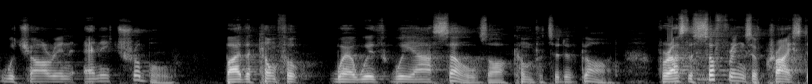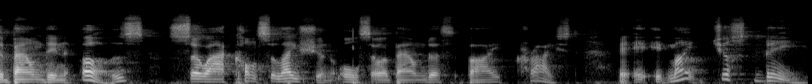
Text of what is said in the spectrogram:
which are in any trouble, by the comfort wherewith we ourselves are comforted of God. For as the sufferings of Christ abound in us, so our consolation also aboundeth by Christ. It, it, it, might just be,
